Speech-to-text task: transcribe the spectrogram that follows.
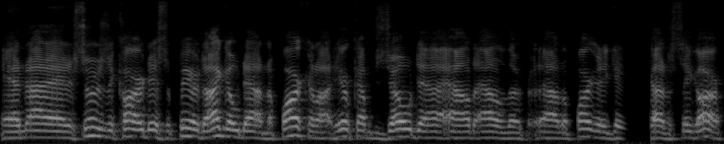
And uh, I, as soon as the car disappears, I go down in the parking lot. Here comes Joe out out of the out of the parking. He out a cigar.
